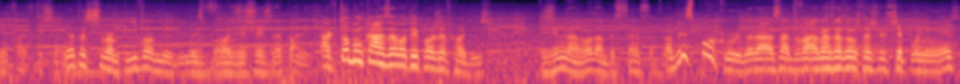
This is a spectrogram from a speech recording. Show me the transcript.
No faktycznie. Ja też trzymam piwo, nie, nie W wodzie się źle pali. A kto mu kazał o tej porze wchodzić? Zimna woda bez sensu. A daj spokój, do raz, a dwa, na zewnątrz też już ciepło nie jest.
